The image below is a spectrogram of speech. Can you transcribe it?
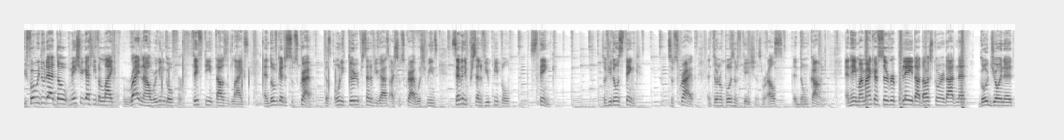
Before we do that though, make sure you guys leave a like right now. We're gonna go for 15,000 likes. And don't forget to subscribe because only 30% of you guys are subscribed, which means 70% of you people stink. So if you don't stink, subscribe and turn on post notifications or else it don't count. And hey, my Minecraft server, play.darkscorner.net, go join it.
